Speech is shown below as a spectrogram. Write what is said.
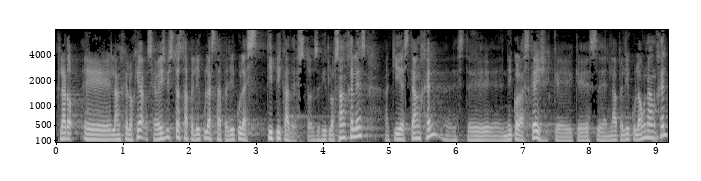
claro, eh, la angelología, si habéis visto esta película, esta película es típica de esto. Es decir, los ángeles, aquí este ángel, este Nicolas Cage, que, es en la película un ángel,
